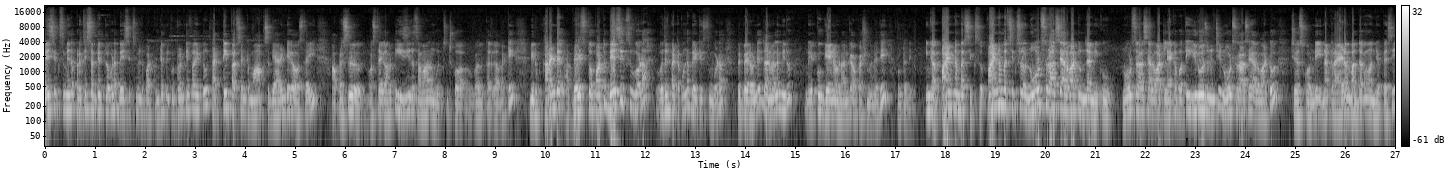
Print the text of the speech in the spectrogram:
బేసిక్స్ మీద ప్రతి సబ్జెక్ట్లో కూడా బేసిక్స్ మీద పట్టుంటే మీకు twenty five to thirty percent marks గ్యారంటీగా వస్తాయి. ఆ ప్రశ్నలు వస్తాయి కాబట్టి ఈజీగా సమాధానం గుర్తుంచుకోగలుగుతారు కాబట్టి మీరు కరెంట్ అప్డేట్స్తో పాటు బేసిక్స్ కూడా వదిలిపెట్టకుండా బేసిక్స్ని కూడా ప్రిపేర్ అవ్వండి. దానివల్ల మీరు ఎక్కువ గెయిన్ అవ్వడానికి అవకాశం అనేది ఉంటుంది. ఇంకా point number six point number సిక్స్లో నోట్స్ రాసే అలవాటు ఉందా మీకు? నోట్స్ రాసే అలవాటు లేకపోతే ఈ రోజు నుంచి నోట్స్ రాసే అలవాటు చేసుకోండి. నాకు రాయడం బద్ధకం అని చెప్పేసి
